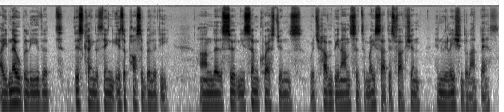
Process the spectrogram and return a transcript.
I now believe that this kind of thing is a possibility. And there's certainly some questions which haven't been answered to my satisfaction in relation to that death.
